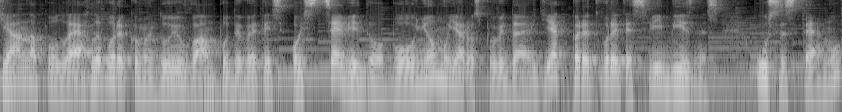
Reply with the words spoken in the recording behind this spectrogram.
я наполегливо рекомендую вам подивитись ось це відео, бо у ньому я розповідаю, як перетворити свій бізнес у систему,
